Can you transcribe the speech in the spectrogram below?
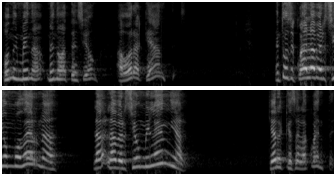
ponen menos, menos atención ahora que antes. Entonces, ¿cuál es la versión moderna? La, la versión millennial. ¿Quiere que se la cuente?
